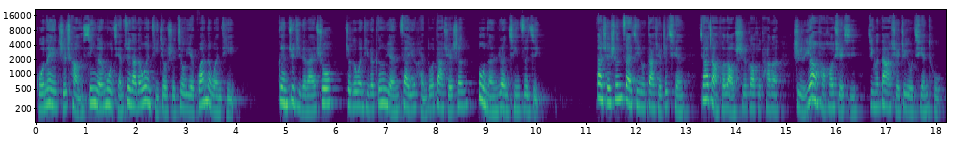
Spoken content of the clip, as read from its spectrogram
国内职场新人目前最大的问题就是就业观的问题。更具体的来说，这个问题的根源在于很多大学生不能认清自己。大学生在进入大学之前。家长和老师告诉他们，只要好好学习，进了大学就有前途。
